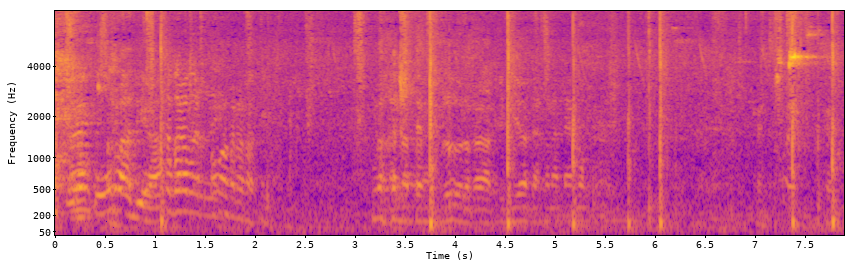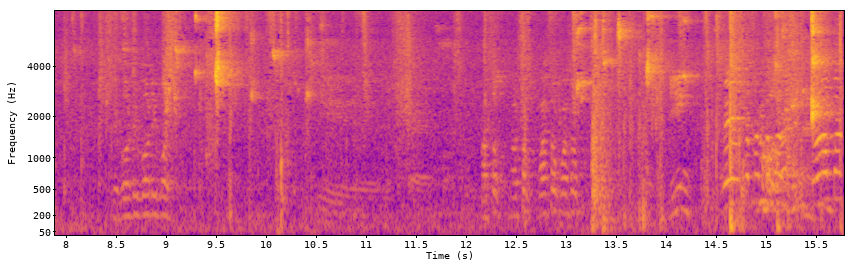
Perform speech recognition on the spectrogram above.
Pura-pura dia. Sabar, sabar. Nggak kena kaki. Nggak kena tembok dulu, udah kena kaki dia. Kena tembok. Ribon, ribon, ribon. Masuk, masuk, masuk, masuk. Eh, teman, teman. Teman,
